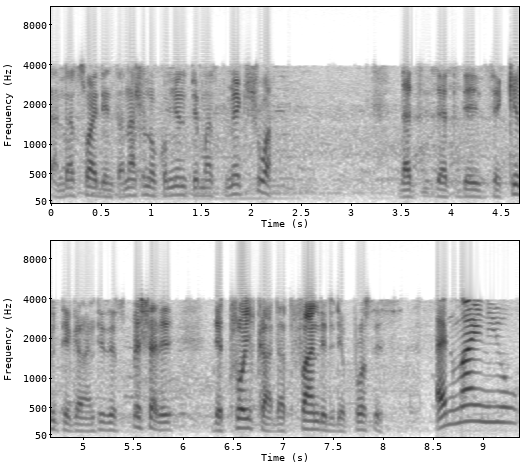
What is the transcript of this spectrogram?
and that's why the international community must make sure that, that there is security guarantees, especially the troika that funded the process. And mind you,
